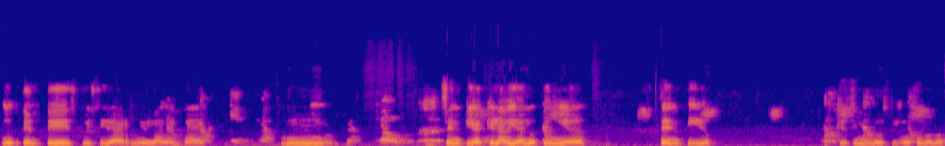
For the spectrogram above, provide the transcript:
Intenté suicidarme, la verdad. Mm, sentía que la vida no tenía sentido que sin los hijos uno no,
